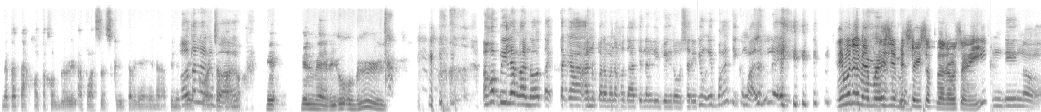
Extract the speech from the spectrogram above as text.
natatakot ako, girl, Apostles Creed talaga yung ina, pinipray Oh, ko. talaga At saka, ba? ano, Hail Mary, oo, girl. Ako bilang ano, ta- taga ano pa naman ako dati ng Living Rosary. Yung iba hindi ko nga alam na eh. Hindi mo na-memorize yung Mysteries of the Rosary? hindi na.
